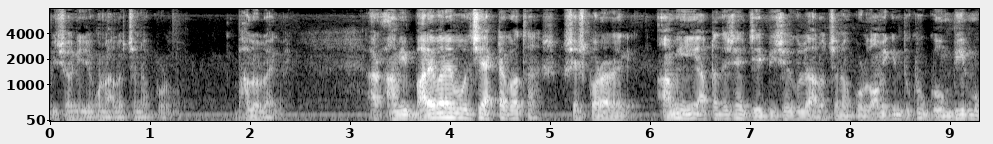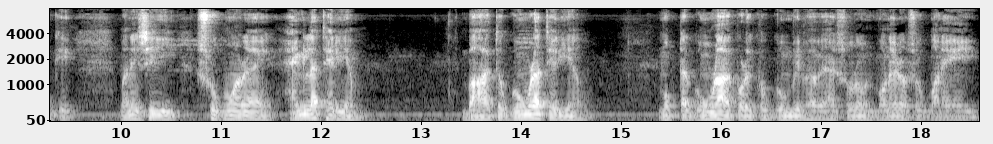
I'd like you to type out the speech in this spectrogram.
বিষয় নিয়ে যখন আলোচনা করব, ভালো লাগবে। আর আমি বারে বারে বলছি একটা কথা শেষ করার আগে আমি আপনাদের সাথে যে বিষয়গুলো আলোচনা করব, আমি কিন্তু খুব গম্ভীর মুখে মানে সেই সুকুমার রায় হ্যাংলা থেরিয়াম বা হয়তো গোমড়া থেরিয়াম, মুখটা গোমড়া করে খুব গম্ভীরভাবে হ্যাঁ শুনুন, মনের অসুখ মানে এই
